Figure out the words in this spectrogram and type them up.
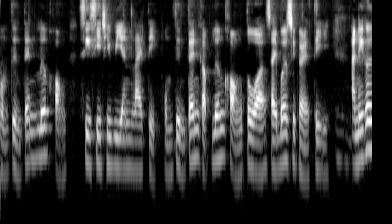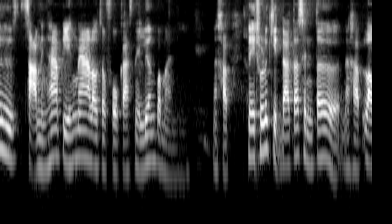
ผมตื่นเต้นเรื่องของ CCTV Analytics ผมตื่นเต้นกับเรื่องของตัว Cyber Security อันนี้ก็คือ 3-5 ปีข้างหน้าเราจะโฟกัสในเรื่องประมาณนี้นะครับในธุรกิจ Data Center นะครับเรา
